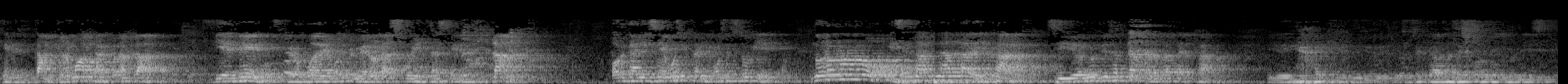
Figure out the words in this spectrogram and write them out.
que necesitamos. Yo no me voy a quedar con la plata, 10 menos, pero cuadremos primero las cuentas que necesitamos. Organicemos y planeemos esto bien. No, no, no, no, esa es la plata del carro. Si Dios nos dio esa plata, es la plata del carro. Y yo dije, ay, yo no sé qué vas a hacer conmigo, Luis.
